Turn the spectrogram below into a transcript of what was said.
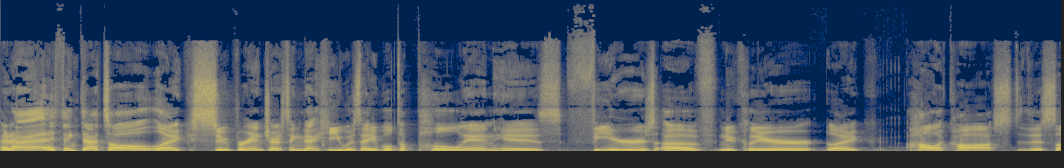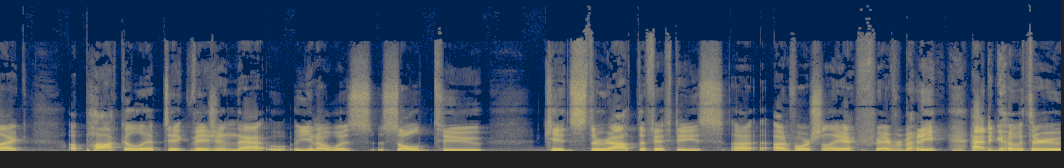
And I, I think that's all like super interesting that he was able to pull in his fears of nuclear like holocaust, this like apocalyptic vision that you know was sold to kids throughout the 50s uh, unfortunately everybody had to go through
